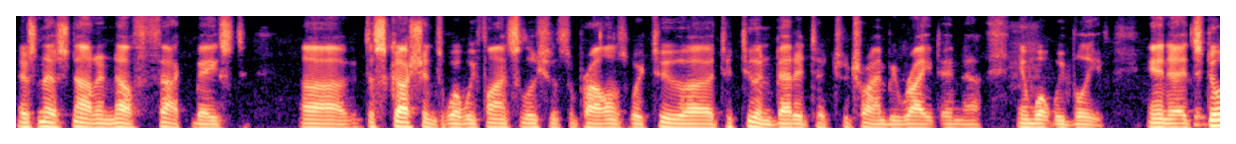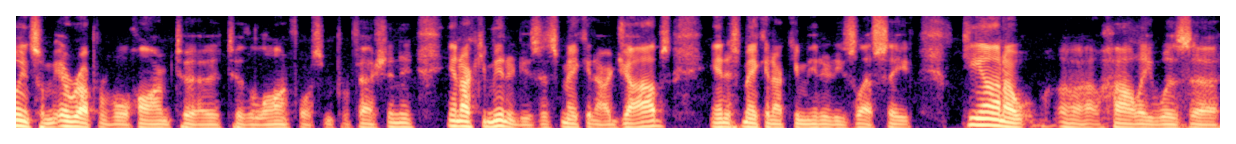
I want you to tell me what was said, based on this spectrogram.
there's not enough fact-based uh, discussions where we find solutions to problems. We're too uh, too, too embedded to, to try and be right in uh, in what we believe, and it's doing some irreparable harm to to the law enforcement profession in, in our communities. It's making our jobs and it's making our communities less safe. Keona uh, Holley was uh,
